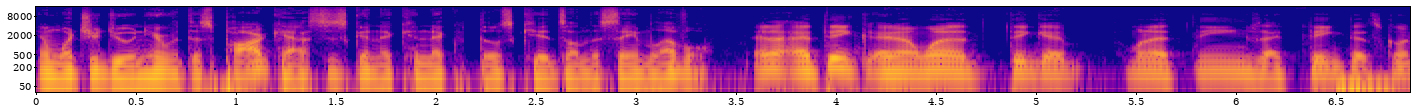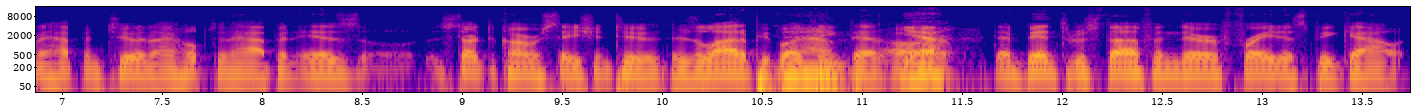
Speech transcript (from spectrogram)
and what you're doing here with this podcast is going to connect with those kids on the same level. And I think, and I want to think, uh, one of the things I think that's going to happen too, and I hope to happen, is start the conversation too. There's a lot of people I think that are Yeah. that been through stuff and they're afraid to speak out,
